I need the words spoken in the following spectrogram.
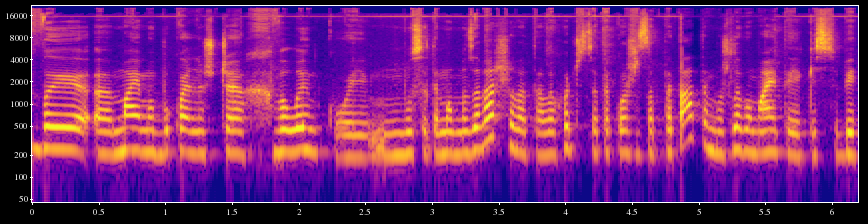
ви е, маємо буквально ще хвилинку і муситимемо завершувати, але хочеться також запитати, можливо, маєте якесь собі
